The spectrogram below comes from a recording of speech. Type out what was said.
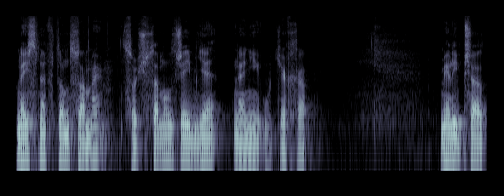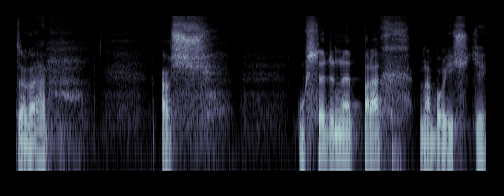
Nejsme v tom sami což samozřejmě není útěcha. Milí přátelé, až usedne prach na bojišti,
